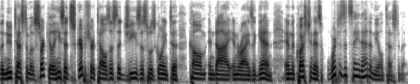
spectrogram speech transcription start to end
the New Testament was circulating. He said, Scripture tells us that Jesus was going to come and die and rise again. And the question is, where does it say that in the Old Testament?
